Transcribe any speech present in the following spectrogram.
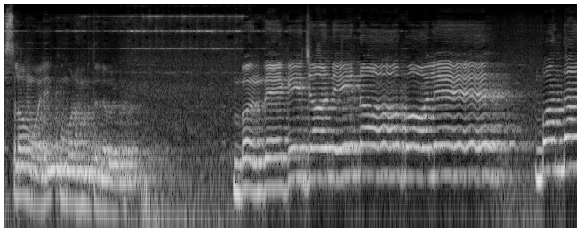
আসসালামু আলাইকুম রহমতুল্লাহ বন্দে বন্দেগি জানে না বলে বন্দা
